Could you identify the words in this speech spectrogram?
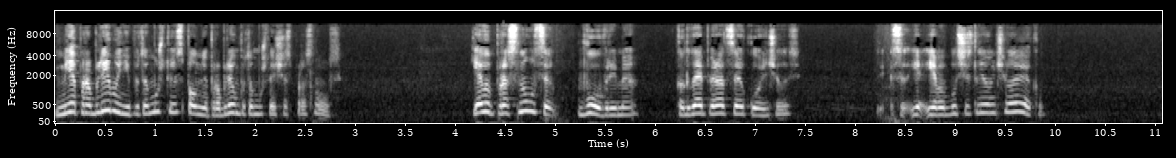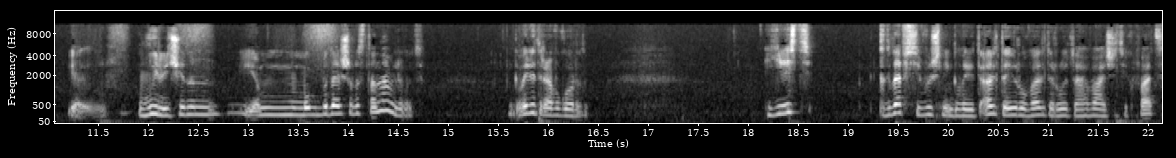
У меня проблемы не потому, что я спал, у меня проблемы потому, что я сейчас проснулся. Я бы проснулся вовремя, когда операция кончилась. Я, я бы был счастливым человеком. Я вылеченным, я мог бы дальше восстанавливаться. Говорит Рав Город. Есть, когда Всевышний говорит «Альта иру вальта рута авачи тикфац»,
